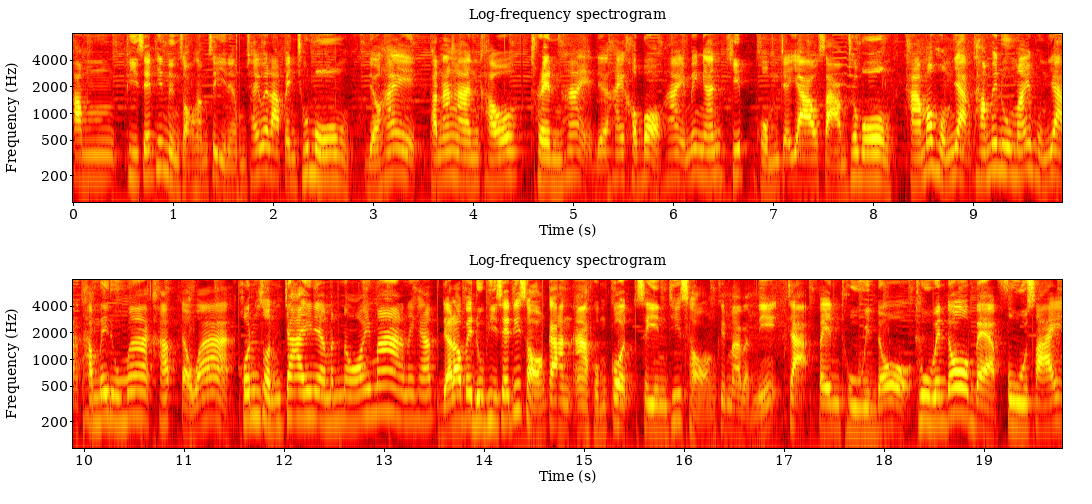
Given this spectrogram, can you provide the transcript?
ทำพรีเซตที่ 1 2 3 4เนี่ยผมใช้เวลาเป็นชั่วโมง เดี๋ยวให้พนักงานเขาเทรนให้ เดี๋ยวให้เขาบอกให้ไม่งั้นคลิปผมจะยาว 3 ชั่วโมง ถามว่าผมอยากทำให้ดูไหมผมอยากทำให้ดูมากครับ แต่ว่าคนสนใจเนี่ยมันน้อยมากนะครับ เดี๋ยวเราไปดูพรีเซตที่ 2 กันอะผมกดซีนที่ 2 ขึ้นมาแบบนี้จะเป็น two window two window แบบ full size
